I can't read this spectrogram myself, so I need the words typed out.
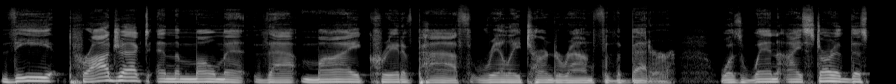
The project and the moment that my creative path really turned around for the better was when I started this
